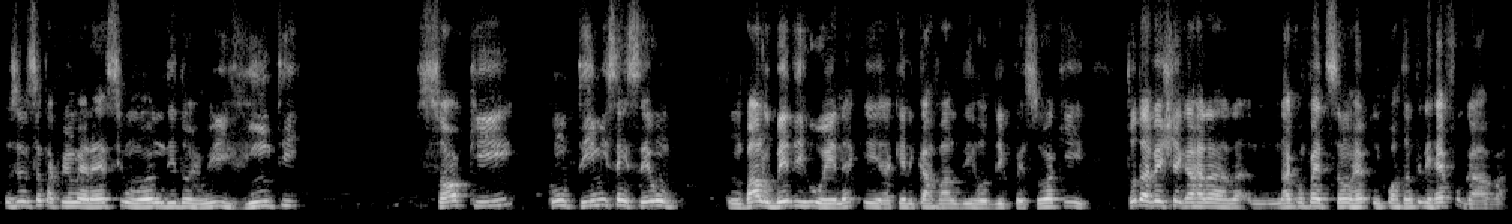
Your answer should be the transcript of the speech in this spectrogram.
a torcida Santa Cruz merece um ano de 2020, só que com um time sem ser um um balo B de Rue, né? Que é aquele cavalo de Rodrigo Pessoa que toda vez chegava na, na, na competição importante ele refugava.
